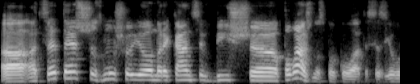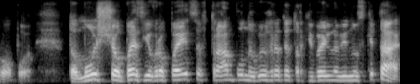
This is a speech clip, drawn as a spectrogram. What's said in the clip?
А, А це теж змушує американців більш е, поважно спілкуватися з Європою, тому що без європейців Трампу не виграти торгівельну війну з Китаєм.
